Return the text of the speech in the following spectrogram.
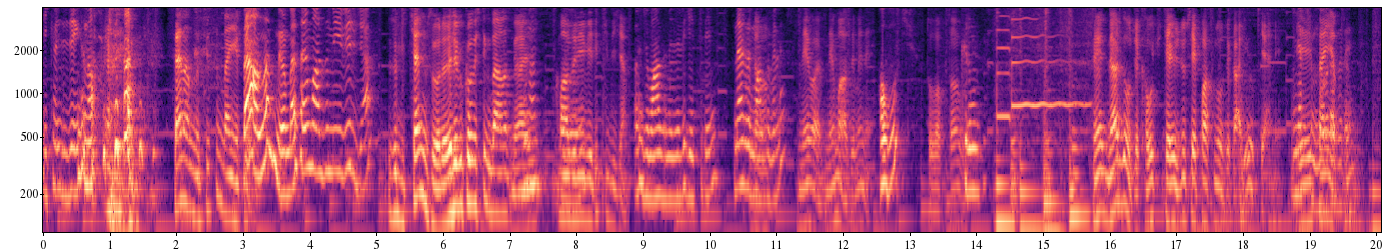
İlk önce Cenk'in sen anlatıyorsun ben ben yapıyorum. anlatmıyorum. Ben sana malzemeyi vereceğim. Sonra gideceksin mi sonra? Öyle bir konuştuk ben anlatmıyorum. Yani malzemeyi verip gideceğim. Önce malzemeleri getireyim. Nerede Tamam. malzemeler? Ne var? Ne malzeme ne? Havuç, Dolapta. havuç. kırmızı. Ne, nerede olacak? Havuç televizyon sehpasında olacak hali yok yani. Yap Ee, şimdi sen oraya yaptın. buraya.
